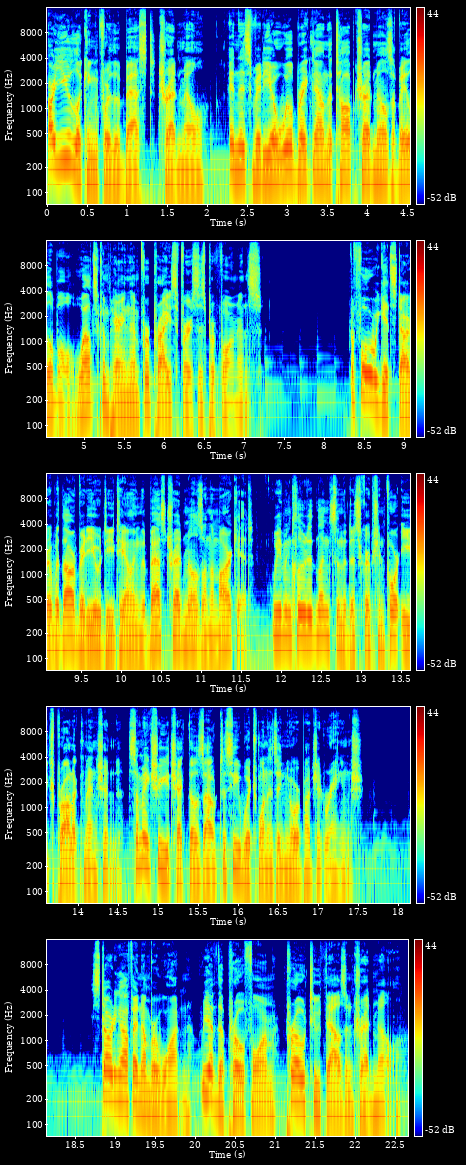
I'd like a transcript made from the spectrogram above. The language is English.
Are you looking for the best treadmill? In this video, we'll break down the top treadmills available whilst comparing them for price versus performance. Before we get started with our video detailing the best treadmills on the market, we've included links in the description for each product mentioned, so make sure you check those out to see which one is in your budget range. Starting off at number 1, we have the Proform Pro 2000 treadmill.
